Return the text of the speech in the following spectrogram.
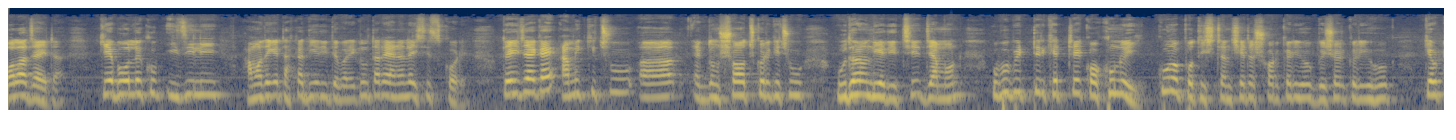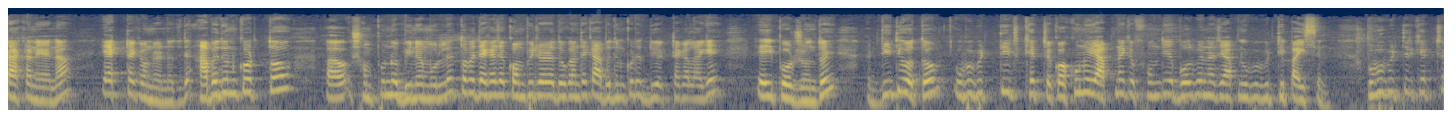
বলা যায় এটা। কে বললে খুব ইজিলি আমাদেরকে টাকা দিয়ে দিতে পারে, এগুলো তারা অ্যানালাইসিস করে। তো এই জায়গায় আমি কিছু একদম সহজ করে কিছু উদাহরণ দিয়ে দিচ্ছি। যেমন, উপবৃত্তির ক্ষেত্রে কখনোই কোনো প্রতিষ্ঠান, সেটা সরকারি হোক, বেসরকারি হোক, কেউ টাকা নেয় না, এক টাকাও নেয় না। যদি আবেদন করতো সম্পূর্ণ বিনামূল্যে, তবে দেখা যায় কম্পিউটারের দোকান থেকে আবেদন করে দু এক টাকা লাগে এই পর্যন্তই। দ্বিতীয়ত, উপবৃত্তির ক্ষেত্রে কখনোই আপনাকে ফোন দিয়ে বলবে না যে আপনি উপবৃত্তি পাইছেন। উপবৃত্তির ক্ষেত্রে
